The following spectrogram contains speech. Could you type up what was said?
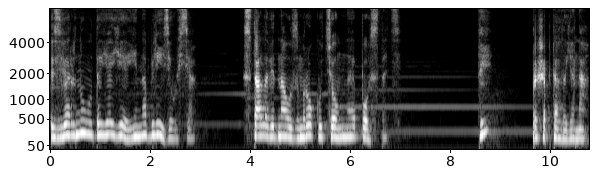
звярнуў да яе і наблізіўся. Стала відна ў змроку цёмная постаць. Ты прышаптала яна.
